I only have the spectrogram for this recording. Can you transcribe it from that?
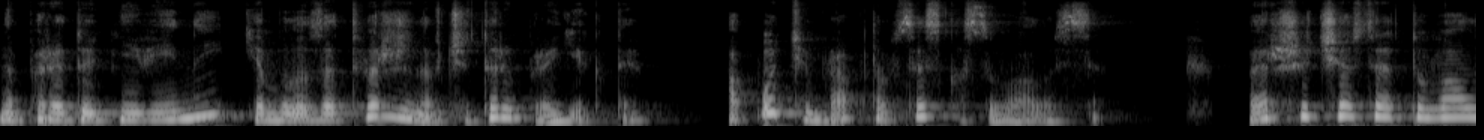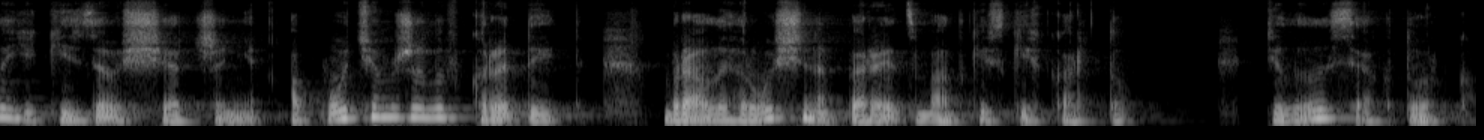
Напередодні війни я була затверджена в чотири проєкти, а потім раптом все скасувалося. Перший час рятували якісь заощадження, а потім жили в кредит, брали гроші наперед з банківських карток. Ділилася акторка.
